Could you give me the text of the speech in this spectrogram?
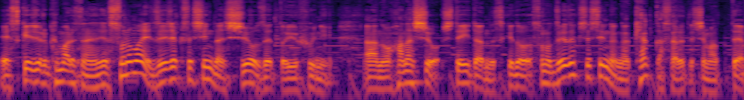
えースケジュール組まれてたのでその前に脆弱性診断しようぜというふうにあの話をしていたんですけどその脆弱性診断が却下されてしまって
